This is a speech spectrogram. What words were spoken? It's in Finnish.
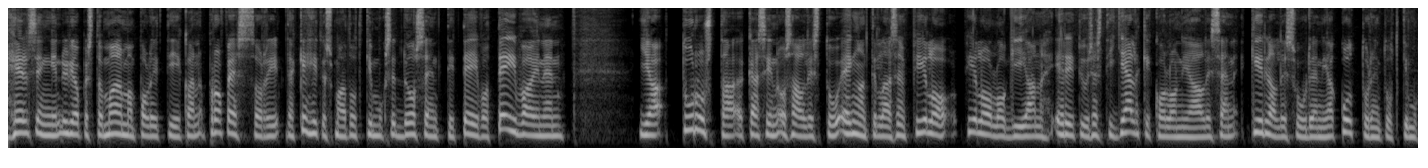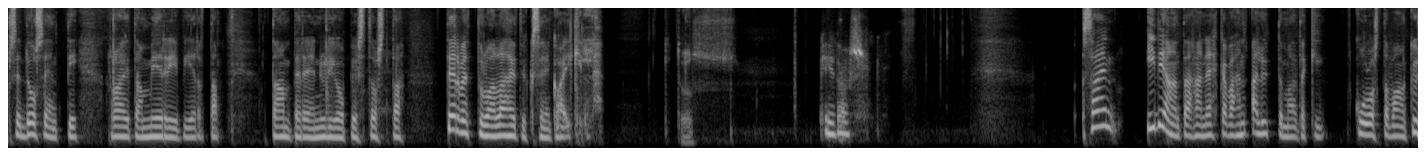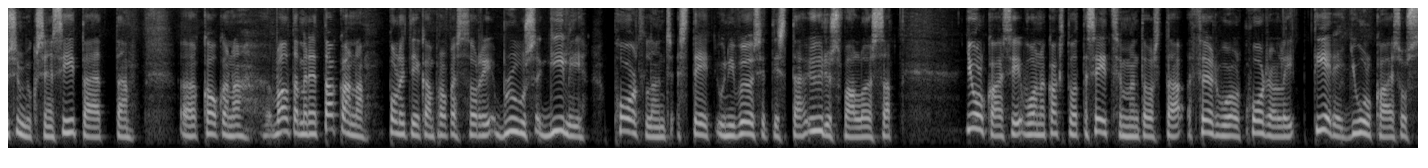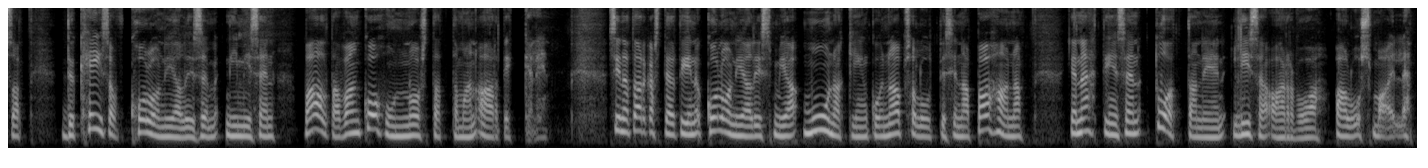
Helsingin yliopiston maailmanpolitiikan professori ja kehitysmaatutkimuksen dosentti Teivo Teivainen ja Turusta käsin osallistuu englantilaisen filo, filologian, erityisesti jälkikoloniaalisen kirjallisuuden ja kulttuurin tutkimuksen dosentti Raita Merivirta. Tampereen yliopistosta. Tervetuloa lähetykseen kaikille. Kiitos. Kiitos. Sain idean tähän ehkä vähän älyttömältäkin kuulostavaan kysymykseen siitä, että kaukana valtameren takana politiikan professori Bruce Gilly Portland State Universitystä Yhdysvalloissa julkaisi vuonna 2017 Third World Quarterly tiedejulkaisussa The Case of Colonialism-nimisen valtavan kohun nostattaman artikkelin. Siinä tarkasteltiin kolonialismia muunakin kuin absoluuttisena pahana ja nähtiin sen tuottaneen lisäarvoa alusmaille.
